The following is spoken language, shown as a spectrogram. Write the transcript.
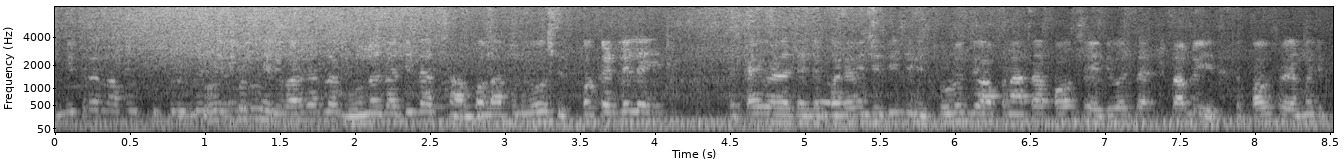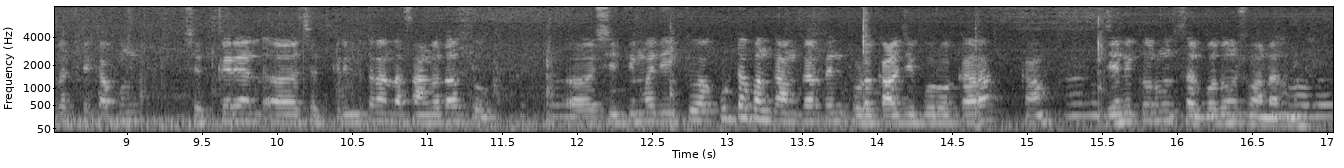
मित्रांनो आपण शरीर वर्गातला गुन्हा जातीच्या सापाला आपण व्यवस्थित पकडलेलं आहे. तर काही वेळा त्याच्या पर्यावरणाच्या दिशेने सोडून देऊ. आपण आता पावसाळ्या दिवस चालू आहेत. तर पावसाळ्यामध्ये प्रत्येक आपण शेतकऱ्यां शेतकरी मित्रांना सांगत असतो शेतीमध्ये किंवा कुठं पण काम करताना थोडं काळजीपूर्वक करा काम. जेणेकरून सर्पदंश होणार नाही.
